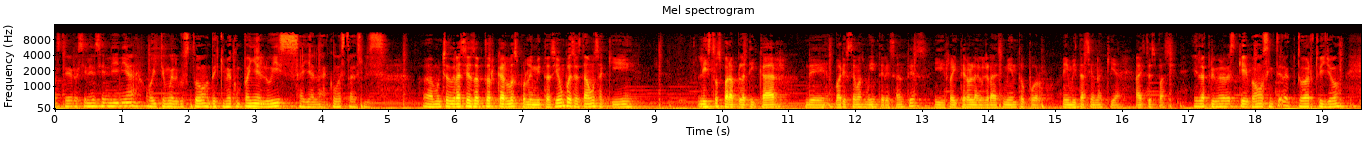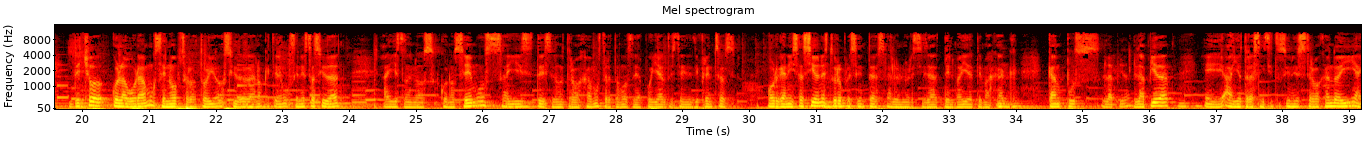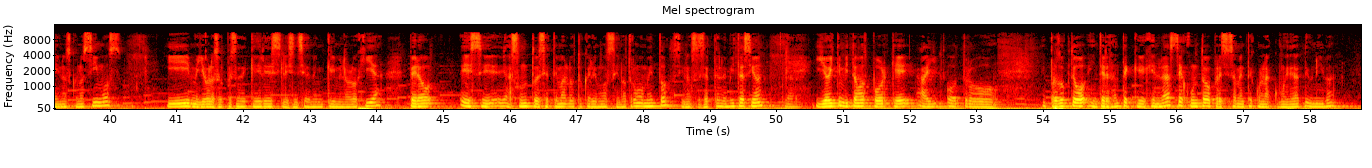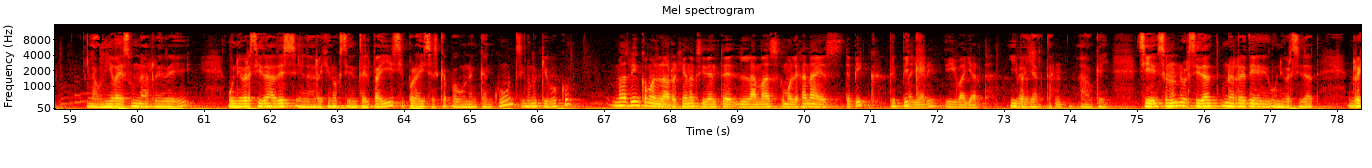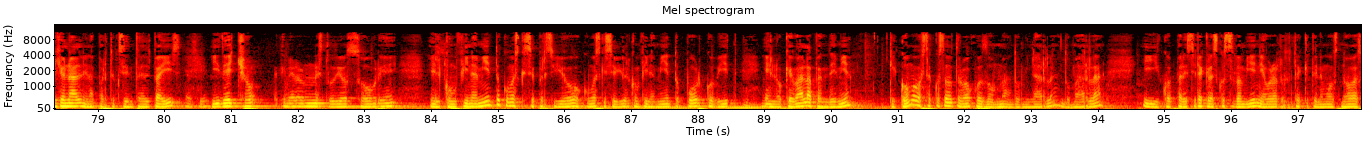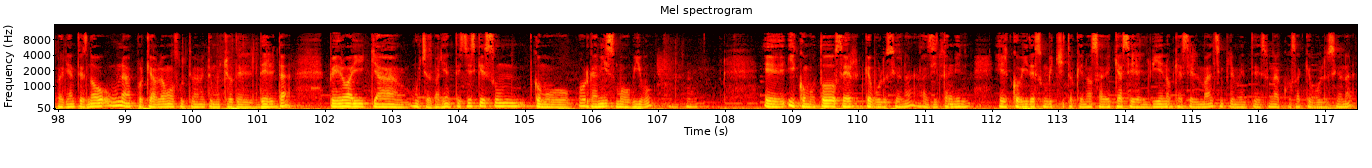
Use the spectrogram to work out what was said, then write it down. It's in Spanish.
Más de Resiliencia en Línea. Hoy tengo el gusto de que me acompañe Luis Ayala. ¿Cómo estás, Luis? Ah, muchas gracias, doctor Carlos, por la invitación. Pues estamos aquí listos para platicar de varios temas muy interesantes y reitero el agradecimiento por la invitación aquí a, a este espacio. Es la primera vez que vamos a interactuar tú y yo. De hecho, colaboramos en un observatorio ciudadano que tenemos en esta ciudad. Ahí es donde nos conocemos, ahí es desde donde trabajamos, tratamos de apoyar desde diferentes organizaciones. Tú representas a la Universidad del Valle de Temajac, Campus ¿La Piedad? La Piedad. Eh, hay otras instituciones trabajando ahí, ahí nos conocimos y me llevo la sorpresa de que eres licenciado en criminología, pero ese asunto, ese tema lo tocaremos en otro momento, si nos acepta la invitación. Claro. Y hoy te invitamos porque hay otro producto interesante que generaste junto precisamente con la comunidad de UNIVA. La UNIVA es una red de universidades en la región occidente del país y por ahí se escapa una en Cancún, si no me equivoco. Más bien como en la región occidente, la más como lejana es Tepic, Tepic. Nayarit y Vallarta. Y Pero- Vallarta. Ujú. Ah, ok. Sí, es una universidad, una red de universidad regional en la parte occidental del país y de hecho generaron un estudio sobre el confinamiento, cómo es que se percibió o cómo es que se vio el confinamiento por COVID en lo que va a la pandemia, que cómo está costando trabajo doma- dominarla, domarla y pareciera que las cosas van bien y ahora resulta que tenemos nuevas variantes, no una porque hablamos últimamente mucho del Delta, pero hay ya muchas variantes. Y es que es un como organismo vivo eh, y como todo ser que evoluciona, así Sí. también el COVID es un bichito que no sabe qué hace el bien o qué hace el mal, simplemente es una cosa que evoluciona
